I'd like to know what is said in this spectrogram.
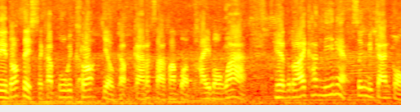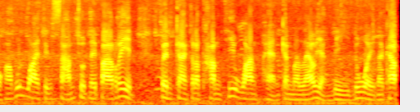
ลีดรอติชนะครับผู้วิเคราะห์เกี่ยวกับการรักษาความปลอดภัยมองว่าเหตุร้ายครั้งนี้เนี่ยซึ่งมีการก่อความวุ่นวายถึง 3 จุดในปารีสเป็นการกระทำที่วางแผนกันมาแล้วอย่างดีด้วยนะครับ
